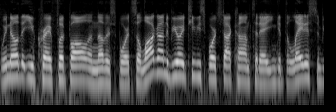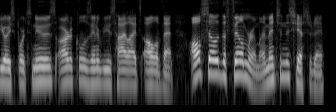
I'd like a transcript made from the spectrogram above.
We know that you crave football and other sports, so log on to BYUTVSports.com today. You can get the latest in BYU sports news, articles, interviews, highlights, all of that. Also, the film room. I mentioned this yesterday.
